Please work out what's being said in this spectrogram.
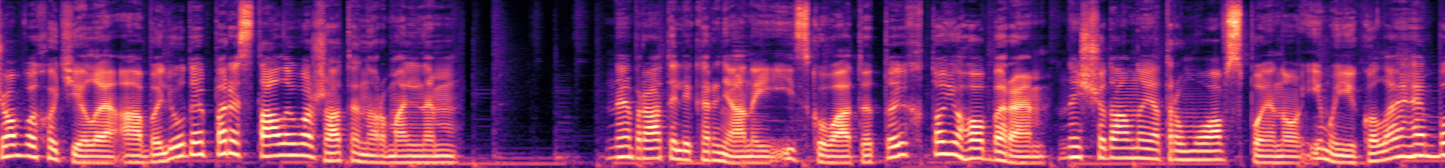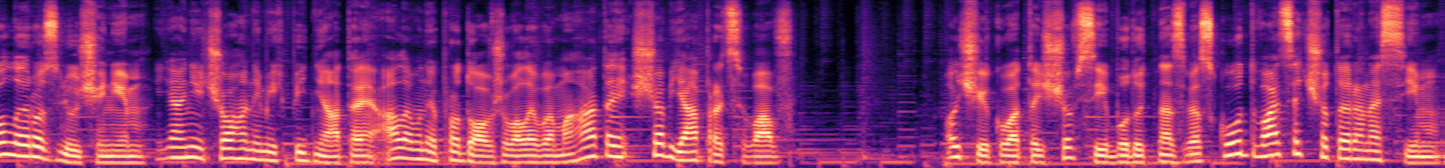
що б ви хотіли, аби люди перестали вважати нормальним. Не брати лікарняний і цькувати тих, хто його бере. Нещодавно я травмував спину, і мої колеги були розлючені. Я нічого не міг підняти, але вони продовжували вимагати, щоб я працював. Очікувати, що всі будуть на зв'язку 24 на 7.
